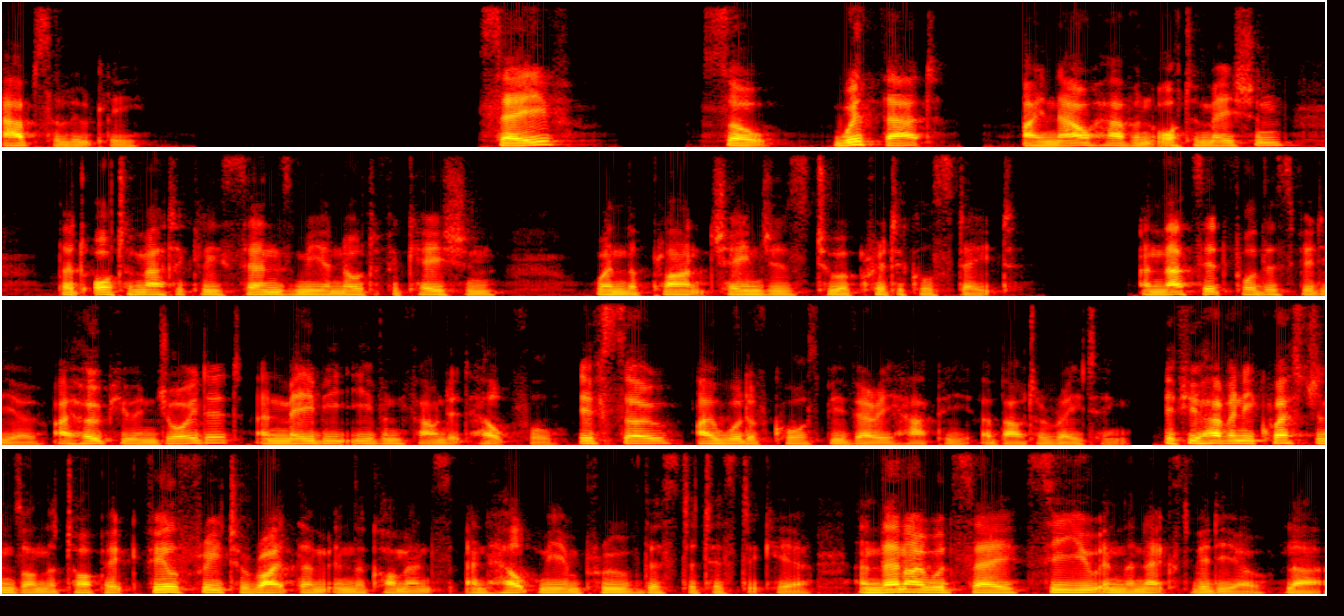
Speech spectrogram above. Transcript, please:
Absolutely. Save. So with that, I now have an automation that automatically sends me a notification when the plant changes to a critical state. And that's it for this video. I hope you enjoyed it and maybe even found it helpful. If so, I would of course be very happy about a rating. If you have any questions on the topic, feel free to write them in the comments and help me improve this statistic here. And then I would say, see you in the next video. La.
